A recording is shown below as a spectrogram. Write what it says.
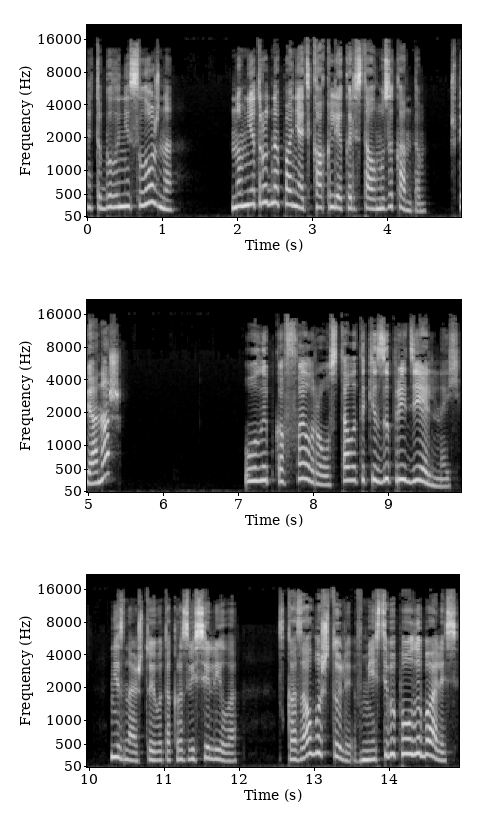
Это было несложно, но мне трудно понять, как лекарь стал музыкантом. Шпионаж? Улыбка Фелроу стала таки запредельной. Не знаю, что его так развеселило. Сказал бы, что ли, вместе бы поулыбались.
